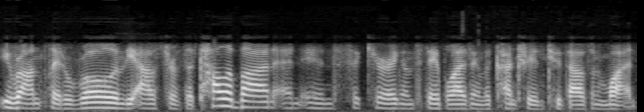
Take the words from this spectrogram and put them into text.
Iran played a role in the ouster of the Taliban and in securing and stabilizing the country in 2001.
